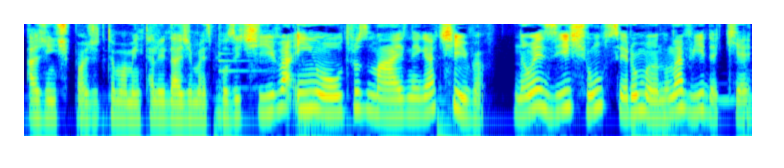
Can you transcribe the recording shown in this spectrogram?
a gente pode ter uma mentalidade mais positiva e em outros mais negativa. Não existe um ser humano na vida que é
